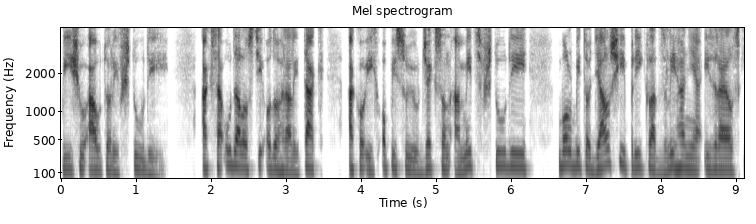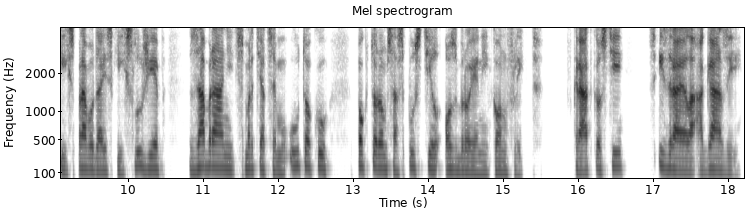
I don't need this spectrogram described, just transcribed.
píšu autory v štúdii. Ak sa udalosti odohrali tak, ako ich opisujú Jackson a Mitz v štúdii, bol by to ďalší príklad zlyhania izraelských spravodajských služieb zabrániť smrťacemu útoku, po ktorom sa spustil ozbrojený konflikt. V krátkosti z Izraela a Gázy.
